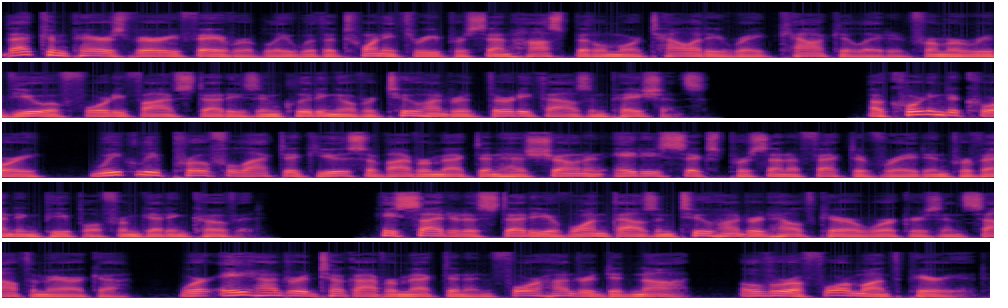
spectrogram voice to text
That compares very favorably with a 23% hospital mortality rate calculated from a review of 45 studies including over 230,000 patients. According to Kory, weekly prophylactic use of ivermectin has shown an 86% effective rate in preventing people from getting COVID. He cited a study of 1,200 healthcare workers in South America, where 800 took ivermectin and 400 did not, over a four month period.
